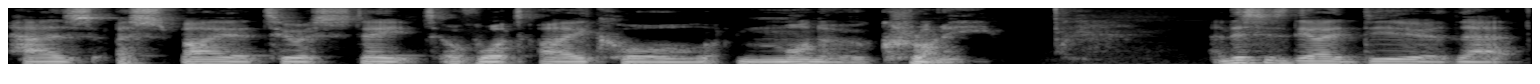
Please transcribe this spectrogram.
has aspired to a state of what I call monochrony. And this is the idea that,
